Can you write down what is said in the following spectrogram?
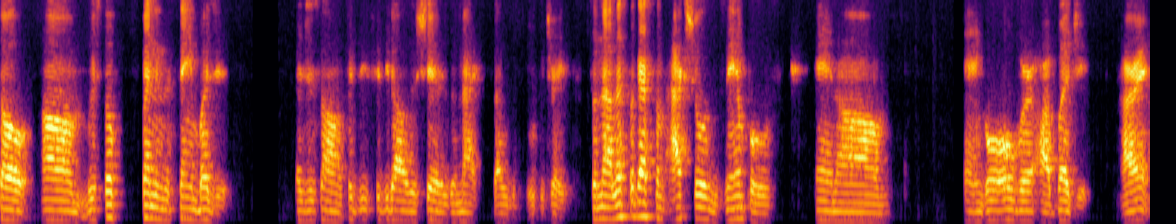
So um, we're still spending the same budget. It's just um 50 dollars a share is the max that we, we could trade. So now let's look at some actual examples and um and go over our budget. All right.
